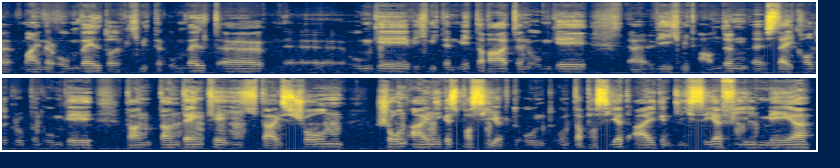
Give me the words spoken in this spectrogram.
äh, meiner Umwelt oder wie ich mit der Umwelt äh, äh, umgehe, wie ich mit den Mitarbeitern umgehe, äh, wie ich mit anderen äh, Stakeholdergruppen umgehe, dann, dann denke ich, da ist schon, schon einiges passiert. Und, und da passiert eigentlich sehr viel mehr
